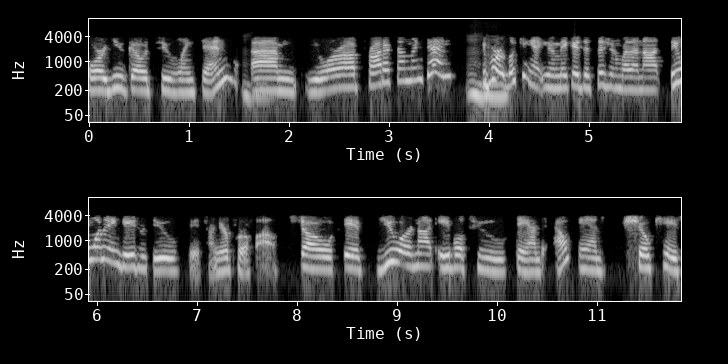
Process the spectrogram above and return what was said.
or you go to LinkedIn, mm-hmm. um, you're a product on LinkedIn. Mm-hmm. People are looking at you and make a decision whether or not they want to engage with you based on your profile. So if you are not able to stand out and showcase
